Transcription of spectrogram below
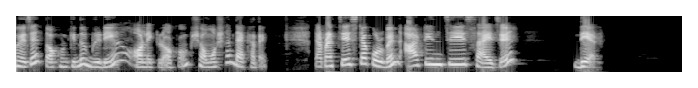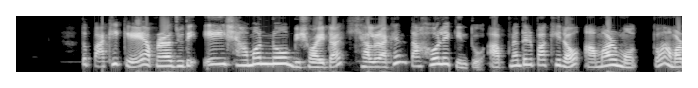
হয়ে যায় তখন কিন্তু ব্রিডিংয়ে অনেক রকম সমস্যা দেখা দেয়। তারপরে চেষ্টা করবেন আট ইঞ্চি সাইজের দেয়ার তো পাখিকে আপনারা যদি এই সামান্য বিষয়টা খেয়াল রাখেন, তাহলে কিন্তু আপনাদের পাখিরাও আমার মতো, আমার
